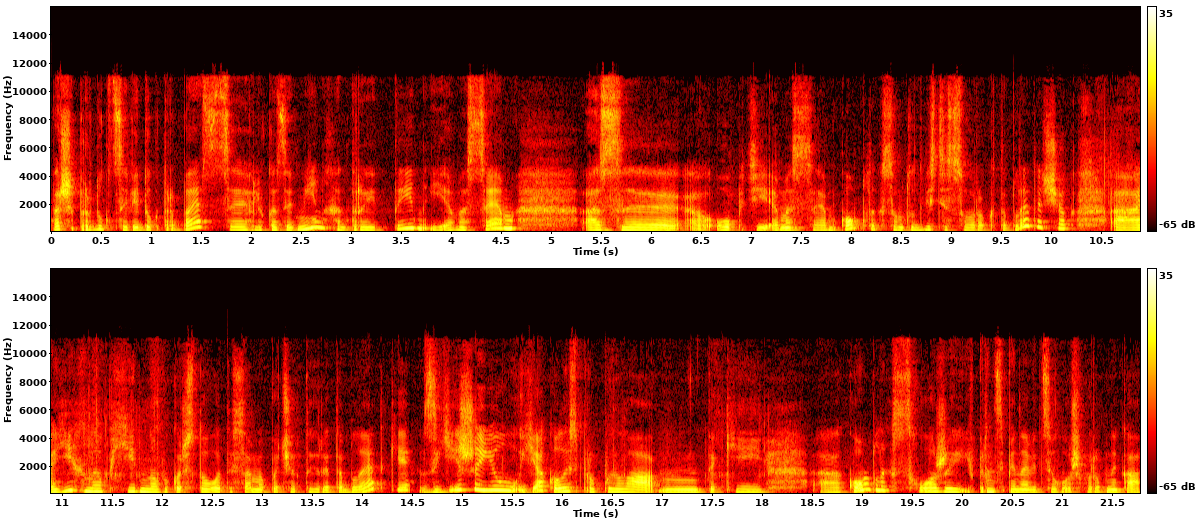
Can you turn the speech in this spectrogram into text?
Перший продукт це від Dr. Best, це глюкозамін, хондроїтин і МСМ з е, опті МСМ комплексом. Тут 240 таблеточок. Їх необхідно використовувати саме по 4 таблетки з їжею. Я колись пропила такий комплекс схожий, і в принципі навіть цього ж виробника,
